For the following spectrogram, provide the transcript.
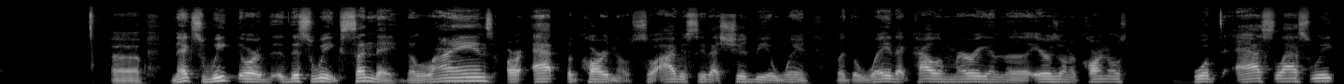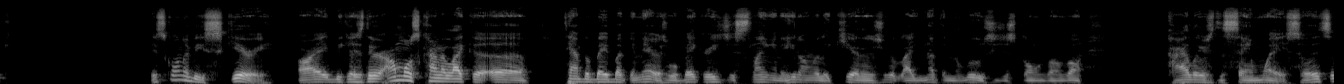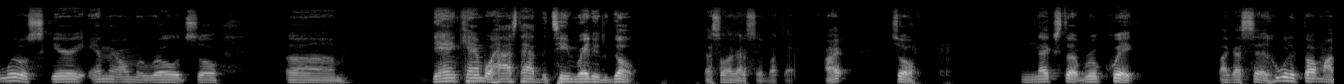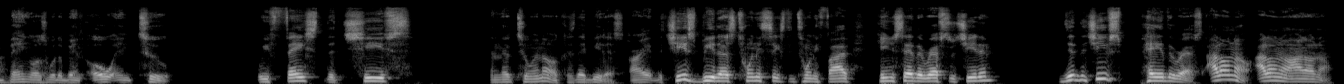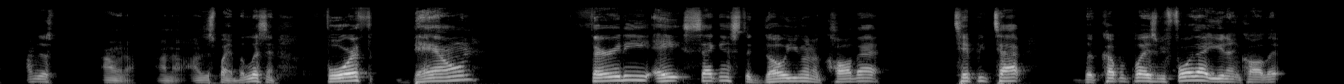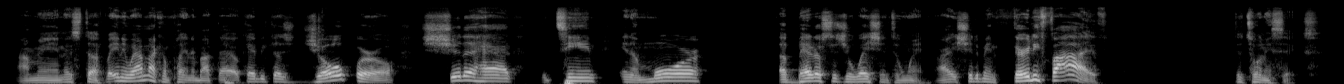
Uh, next week or th- this week, Sunday, the Lions are at the Cardinals. So obviously that should be a win. But the way that Kyler Murray and the Arizona Cardinals whooped ass last week, it's going to be scary. All right, because they're almost kind of like a, a, Tampa Bay Buccaneers. Well, Baker, he's just slinging it. He don't really care. There's like nothing to lose. He's just going, going, going. Kyler's the same way. So it's a little scary, and they're on the road. So um, Dan Campbell has to have the team ready to go. That's all I got to say about that. All right. So next up, real quick, like I said, who would have thought my Bengals would have been 0 and 2? We faced the Chiefs and they're 2 and 0 because they beat us. All right. The Chiefs beat us 26 to 25. Can you say the refs are cheating? Did the Chiefs pay the refs? I don't know. I don't know. I don't know. I'm just, I don't know. I don't know. I'm just playing. But listen, fourth down, 38 seconds to go. You're going to call that tippy tap. The couple plays before that, you didn't call it. Ah, I mean, it's tough. But anyway, I'm not complaining about that, okay? Because Joe Burrow should have had the team in a more a better situation to win. All right. Should have been 35 to 26.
